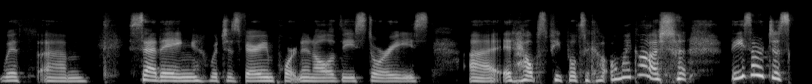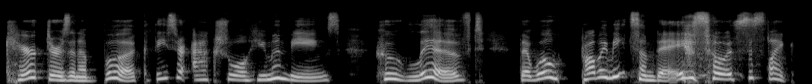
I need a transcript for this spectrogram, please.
with um, setting which is very important in all of these stories uh, it helps people to go oh my gosh these aren't just characters in a book. These are actual human beings who lived that we'll probably meet someday. So it's just like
